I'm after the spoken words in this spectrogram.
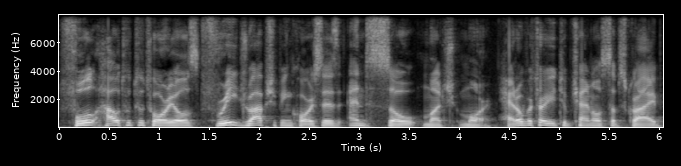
full how-to tutorials, free dropshipping courses, and so much more. Head over to our YouTube channel, subscribe.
